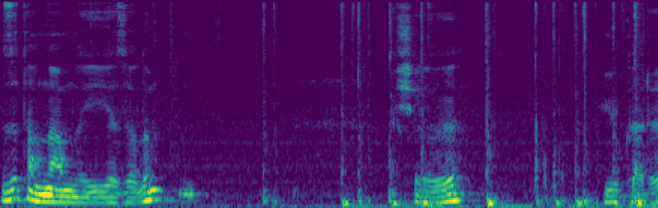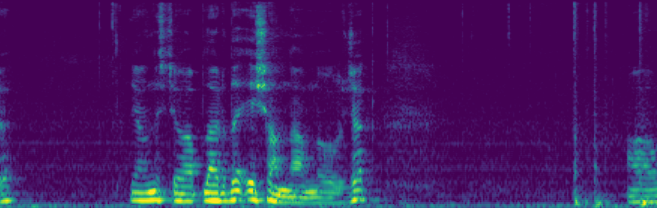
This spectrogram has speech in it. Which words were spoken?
zıt anlamlıyı yazalım. Aşağı, yukarı. Yanlış cevaplar da eş anlamlı olacak. Al,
